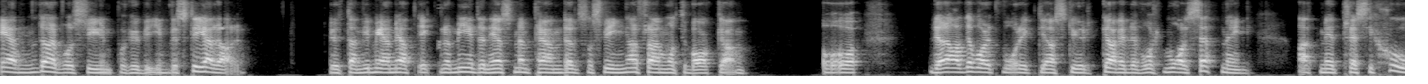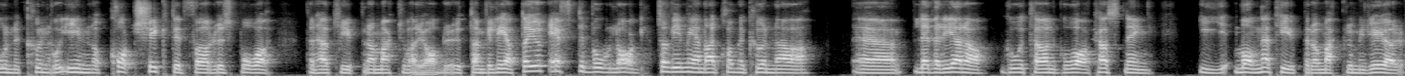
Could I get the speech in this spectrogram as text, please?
ändrar vår syn på hur vi investerar. Utan vi menar att ekonomin den är som en pendel som svingar fram och tillbaka. Och det har aldrig varit vår riktiga styrka eller vår målsättning att med precision kunna gå in och kortsiktigt förutspå den här typen av makrovariabler. Utan vi letar ju efter bolag som vi menar kommer kunna eh, leverera god tall, god avkastning i många typer av makromiljöer.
